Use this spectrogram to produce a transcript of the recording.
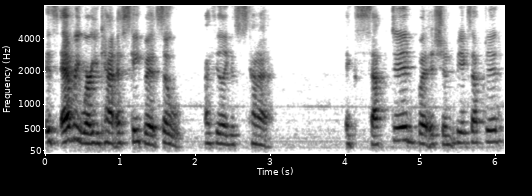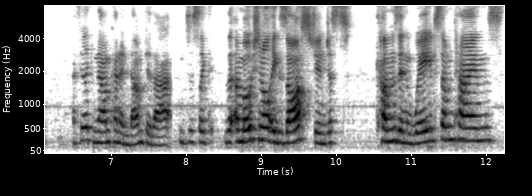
it's everywhere; you can't escape it. So I feel like it's just kind of accepted, but it shouldn't be accepted. I feel like now I'm kind of numb to that. It's just like the emotional exhaustion just comes in waves sometimes.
